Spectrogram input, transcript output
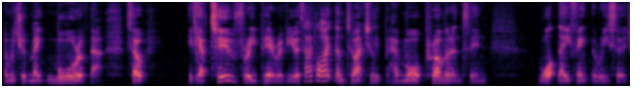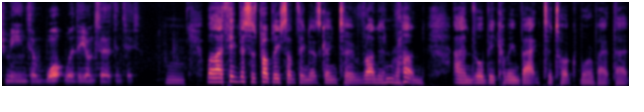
and we should make more of that. So, if you have two free peer reviewers, I'd like them to actually have more prominence in what they think the research means and what were the uncertainties. Mm. Well, I think this is probably something that's going to run and run, and we'll be coming back to talk more about that.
